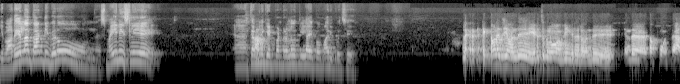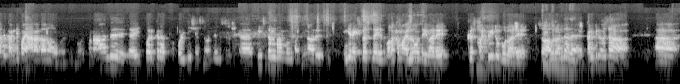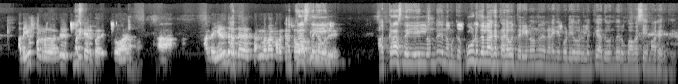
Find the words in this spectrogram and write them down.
இப்ப அதையெல்லாம் தாண்டி வெறும் ஸ்மைலிஸ்லயே கம்யூனிகேட் பண்ற அளவுக்கு எல்லாம் இப்ப மாறி போச்சு இல்ல கரெக்ட் டெக்னாலஜியை வந்து எடுத்துக்கணும் அப்படிங்கறதுல வந்து எந்த தப்பும் இல்லை. அது கண்டிப்பா யாரா இருந்தாலும். இப்ப நான் வந்து இப்ப இருக்கிற பொலிட்டீஷியன்ஸ்ல வந்து மிஸ்டர் பி சிதம்பரம் வந்து பாத்தீங்கன்னா அவர் இந்தியன் எக்ஸ்பிரஸ்ல இது வழக்கமா எழுதவும் செய்வாரு. கிறிஸ்பா ட்வீட்டும் போடுவாரு. ஸோ அவர் வந்து அதை கண்டினியூஸா அதை யூஸ் பண்றத வந்து பண்ணிட்டே இருப்பாரு. ஸோ. அந்த எழுதுறத தன்மை தான் the அப்படிங்கிற ஒரு அக்ராஸ் த எயில் வந்து நமக்கு கூடுதலாக தகவல் தெரியணும்னு நினைக்கக்கூடியவர்களுக்கு அது வந்து ரொம்ப அவசியமாக இருக்கு.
